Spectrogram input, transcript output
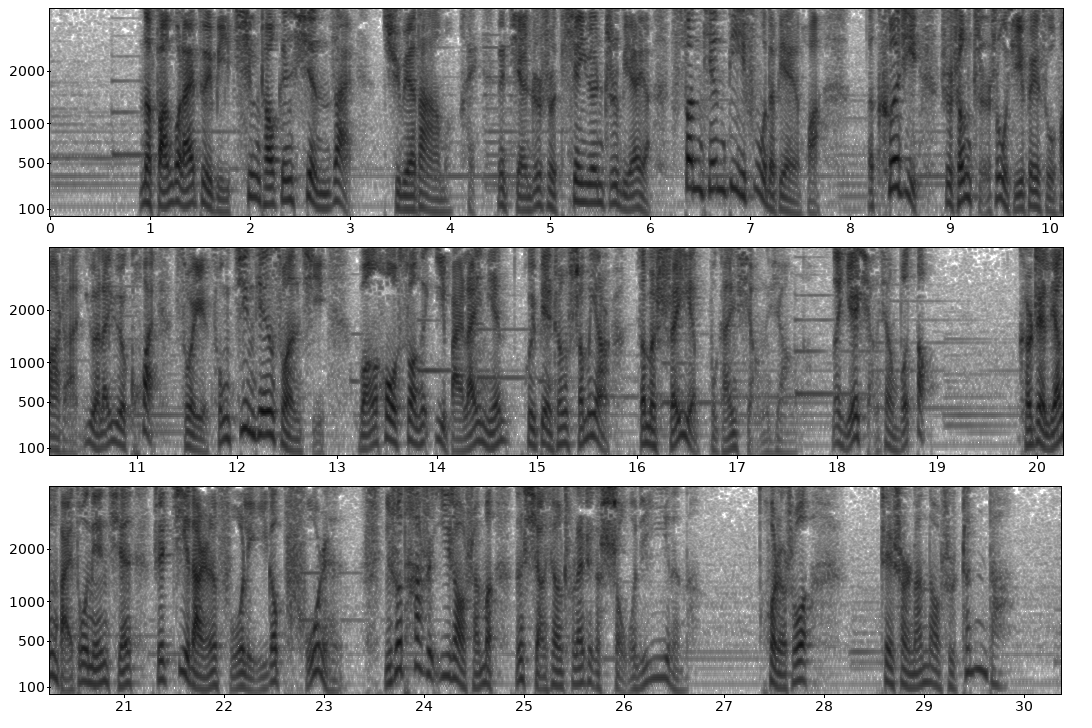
那反过来对比清朝跟现在区别大吗？嘿，那简直是天渊之别呀，翻天地覆的变化。那科技是呈指数级飞速发展，越来越快，所以从今天算起，往后算个一百来年，会变成什么样，咱们谁也不敢想象啊，那也想象不到。可是这两百多年前，这纪大人府里一个仆人，你说他是依照什么能想象出来这个手机的呢？或者说，这事儿难道是真的？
